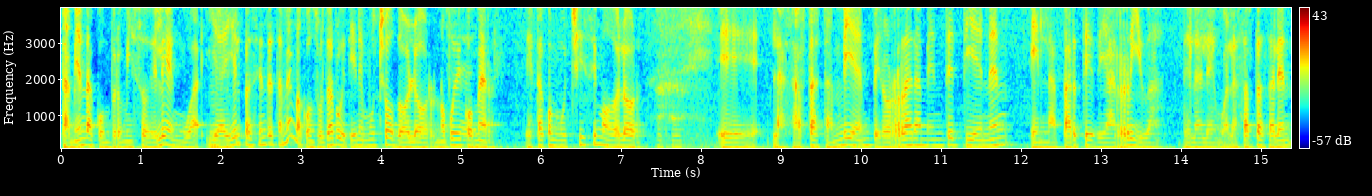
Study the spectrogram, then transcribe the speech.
también da compromiso de lengua y ahí el paciente también va a consultar porque tiene mucho dolor, no puede comer está con muchísimo dolor. Eh, las aftas también, pero raramente tienen en la parte de arriba de la lengua. Las aftas salen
